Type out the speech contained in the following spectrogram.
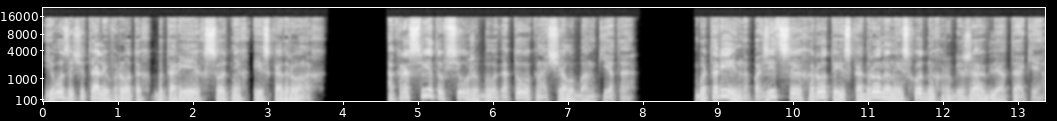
его зачитали в ротах, батареях, сотнях и эскадронах. А к рассвету все уже было готово к началу банкета. Батареи на позициях, роты и эскадроны на исходных рубежах для атаки.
